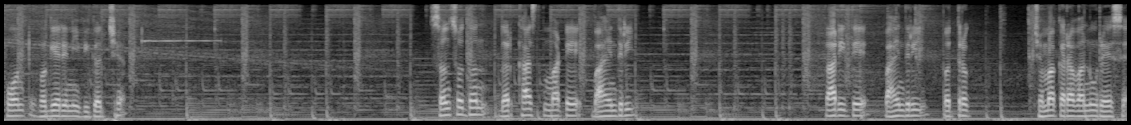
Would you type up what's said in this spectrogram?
ફોન્ટ વગેરેની વિગત છે. સંશોધન દરખાસ્ત માટે બાહેંધરી. આ રીતે બાહેંધરી પત્રક જમા કરાવવાનું રહેશે.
